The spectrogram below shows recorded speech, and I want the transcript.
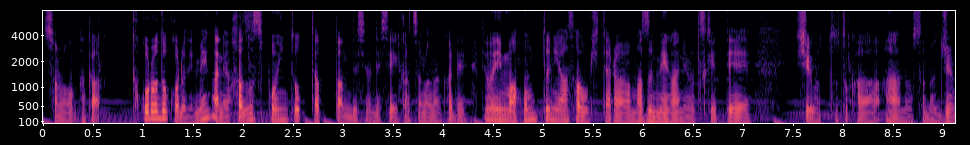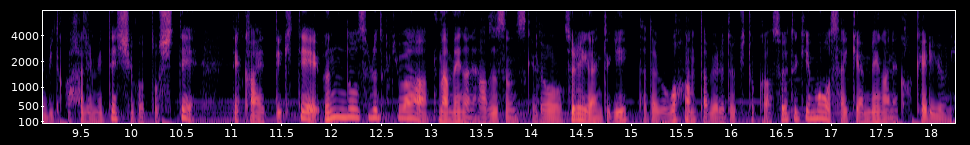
そのなんかところどころでメガネを外すポイントってあったんですよね生活の中で。でも今本当に朝起きたらまずメガネをつけて仕事とかあのその準備とか始めて仕事してで帰ってきて運動する時はまあメガネ外すんですけどそれ以外の時例えばご飯食べる時とかそういう時も最近はメガネかけるように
